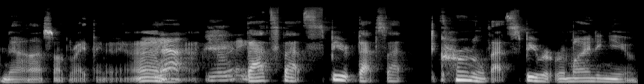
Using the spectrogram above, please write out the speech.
No, that's not the right thing to do. yeah, you're right. That's that spirit. That's that kernel. That spirit reminding you.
